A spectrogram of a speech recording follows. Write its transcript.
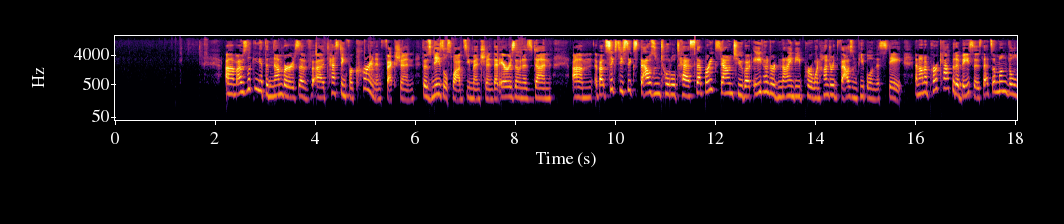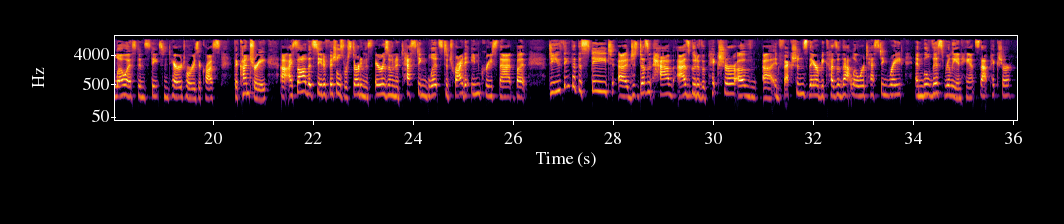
Um, I was looking at the numbers of uh, testing for current infection, those nasal swabs you mentioned that Arizona's done um, about 66,000 total tests. That breaks down to about 890 per 100,000 people in the state. And on a per capita basis, that's among the lowest in states and territories across the country. Uh, I saw that state officials were starting this Arizona testing blitz to try to increase that, but do you think that the state uh, just doesn't have as good of a picture of uh, infections there because of that lower testing rate? And will this really enhance that picture?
